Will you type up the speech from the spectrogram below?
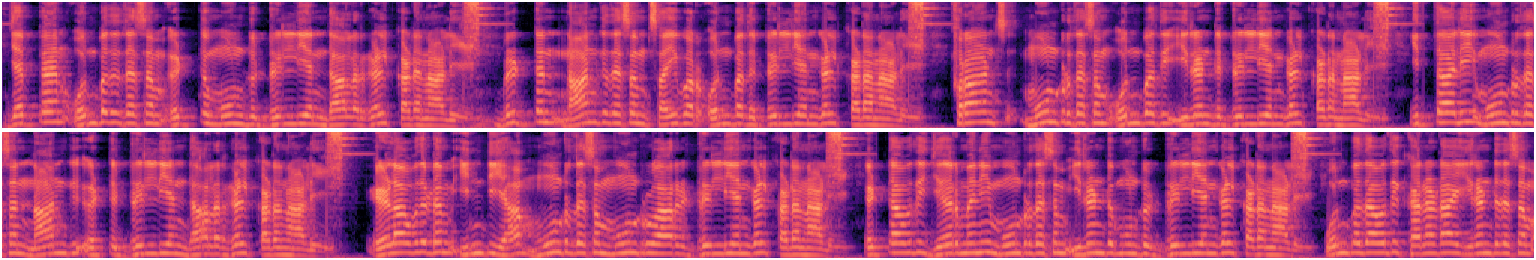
ஜப்பான் ஒன்பது தசம் எட்டு மூன்று டிரில்லியன் டாலர்கள் கடனாளி. பிரிட்டன் நான்கு தசம் சைபர் ஒன்பது டிரில்லியன்கள் கடனாளி. பிரான்ஸ் மூன்று தசம் ஒன்பது இரண்டு ட்ரில்லியன்கள் கடனாளி. இத்தாலி மூன்று தசம் நான்கு எட்டு ட்ரில்லியன் டாலர்கள் கடனாளி. ஏழாவது இடம் இந்தியா மூன்று தசம் மூன்று ஆறு ட்ரில்லியன்கள் கடனாளி. எட்டாவது ஜெர்மனி மூன்று தசம் இரண்டு மூன்று டிரில்லியன்கள் கடனாளி. ஒன்பதாவது கனடா இரண்டு தசம்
